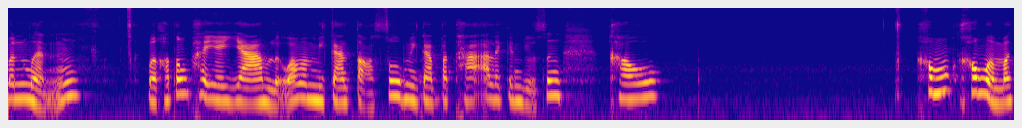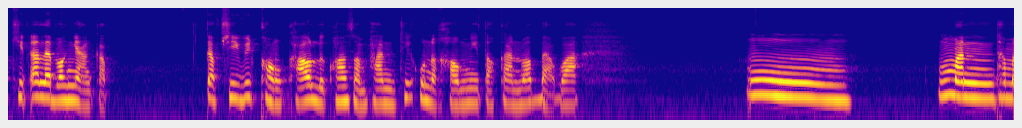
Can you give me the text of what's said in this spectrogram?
มันเหมือน เหมือนเขาต้องพยายามหรือว่ามันมีการต่อสู้มีการปะทะอะไรกันอยู่ ซึ่งเขาเขาเขาเหมือนมาคิดอะไรบางอย่างกับกับชีวิตของเขาหรือความสัมพันธ์ที่คุณกับเขามีต่อกันว่าแบบว่า อืม มันทำไม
